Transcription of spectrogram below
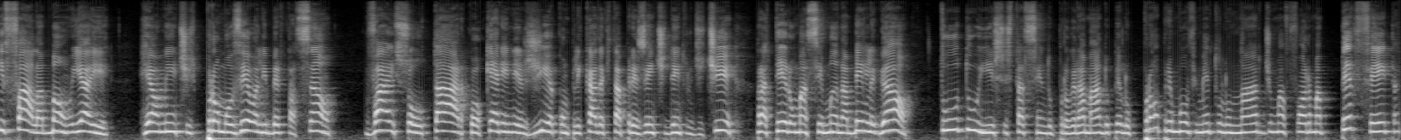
e fala: bom, e aí? Realmente promoveu a libertação? Vai soltar qualquer energia complicada que está presente dentro de ti para ter uma semana bem legal? Tudo isso está sendo programado pelo próprio movimento lunar de uma forma perfeita.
